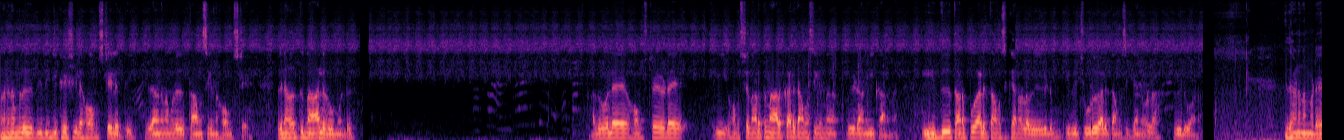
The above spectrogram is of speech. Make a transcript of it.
അങ്ങനെ നമ്മൾ ദിജിഖേഷിയിലെ ഹോം സ്റ്റേയിലെത്തി ഇതാണ് നമ്മൾ താമസിക്കുന്ന ഹോം സ്റ്റേ ഇതിനകത്ത് നാല് റൂമുണ്ട്. അതുപോലെ ഹോം സ്റ്റേയുടെ ഈ ഹോം സ്റ്റേ നടത്തുന്ന ആൾക്കാർ താമസിക്കുന്ന വീടാണ് ഈ കാണുന്നത്. ഇത് തണുപ്പ് കാലത്ത് താമസിക്കാനുള്ള വീടും ഇത് ചൂട് കാലത്ത് താമസിക്കാനുള്ള വീടുമാണ്. ഇതാണ് നമ്മുടെ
